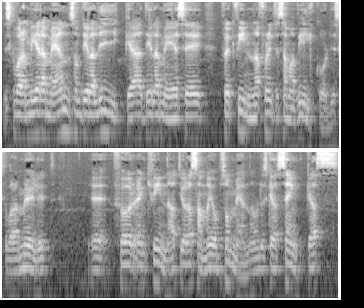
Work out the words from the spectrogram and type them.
det ska vara mera män som delar lika, delar med sig. För kvinnorna får inte samma villkor. Det ska vara möjligt eh, för en kvinna att göra samma jobb som män och det ska sänkas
